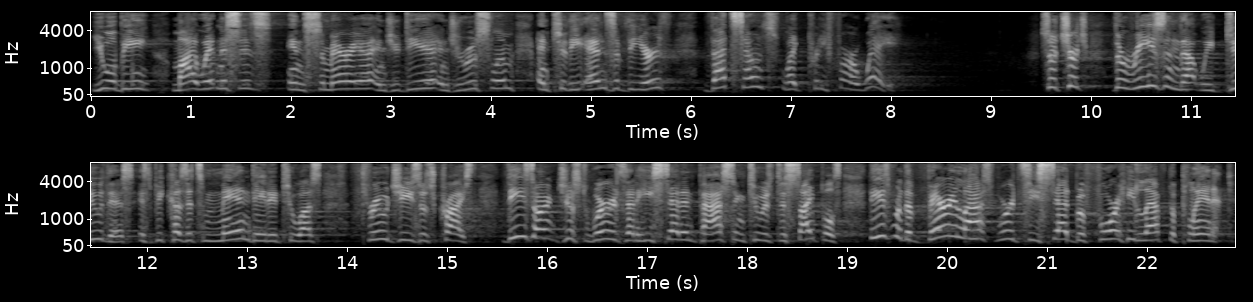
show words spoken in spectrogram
You will be my witnesses in Samaria and Judea and Jerusalem and to the ends of the earth. That sounds like pretty far away. So, church, the reason that we do this is because it's mandated to us through Jesus Christ. These aren't just words that he said in passing to his disciples, these were the very last words he said before he left the planet.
